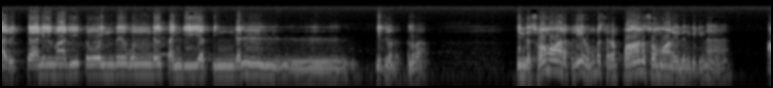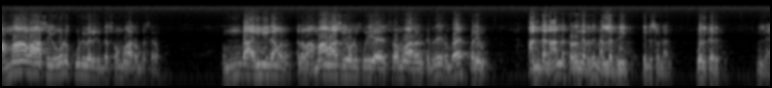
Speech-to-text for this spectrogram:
அருக்கனில் மதி தோய்ந்து ஒன்றில் தங்கிய திங்கள். இது சொன்னார் அல்லவா? இந்த சோமவாரத்திலேயே ரொம்ப சிறப்பான சோமவாரம் எதுன்னு கேட்டீங்கன்னா அமாவாசையோடு கூடி வருகின்ற சோமவாரம் ரொம்ப சிறப்பாக ரொம்ப அருகே தான் வரும் அல்லவா? அமாவாசையோடு கூடிய சோமவாரம் இருக்கிறது ரொம்ப குறைவு. அந்த நாளில் தொடங்குறது நல்லது என்று சொன்னார் ஒரு கருத்து இல்லை?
